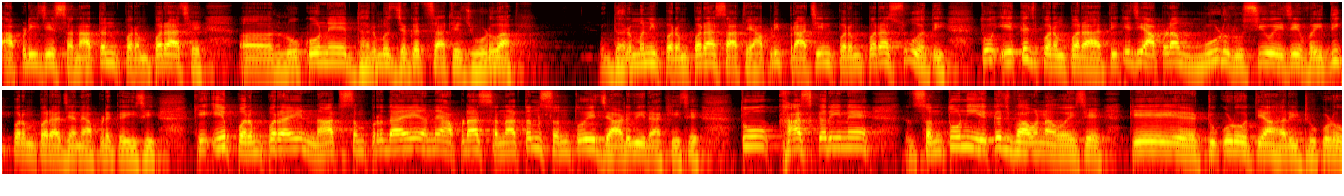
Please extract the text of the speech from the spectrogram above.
આપણી જે સનાતન પરંપરા છે લોકોને ધર્મ જગત સાથે જોડવા ધર્મની પરંપરા સાથે, આપણી પ્રાચીન પરંપરા શું હતી? તો એક જ પરંપરા હતી કે જે આપણા મૂળ ઋષિઓએ જે વૈદિક પરંપરા જેને આપણે કહીએ છીએ, કે એ પરંપરાએ નાથ સંપ્રદાયે અને આપણા સનાતન સંતોએ જાળવી રાખી છે. તો ખાસ કરીને સંતોની એક જ ભાવના હોય છે કે ટુકડો ત્યાં હરી ઢુકડો.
